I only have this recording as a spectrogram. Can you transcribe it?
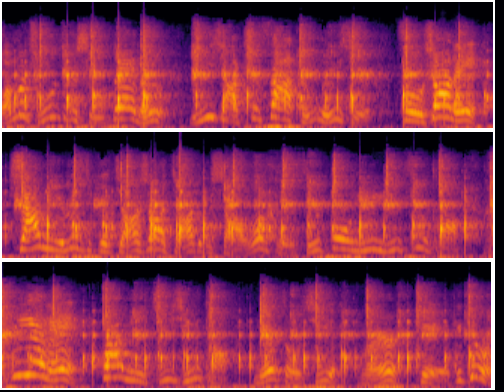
我们出这个手段能，你想吃啥都能行。走上来，下面了这个江上江这个上午海参鲍鱼鱼刺汤，黑夜来挂面鸡心汤，明早起碗儿改个调儿，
